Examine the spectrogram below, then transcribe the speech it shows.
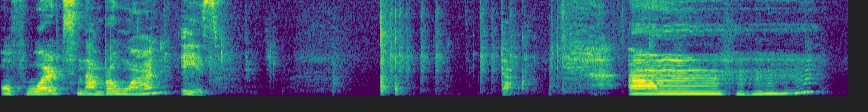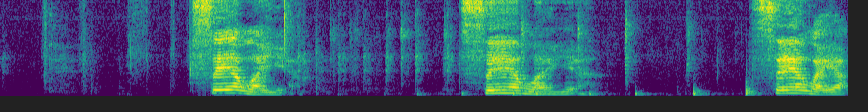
of words number one is так. Um, целое. Целое. Целое.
